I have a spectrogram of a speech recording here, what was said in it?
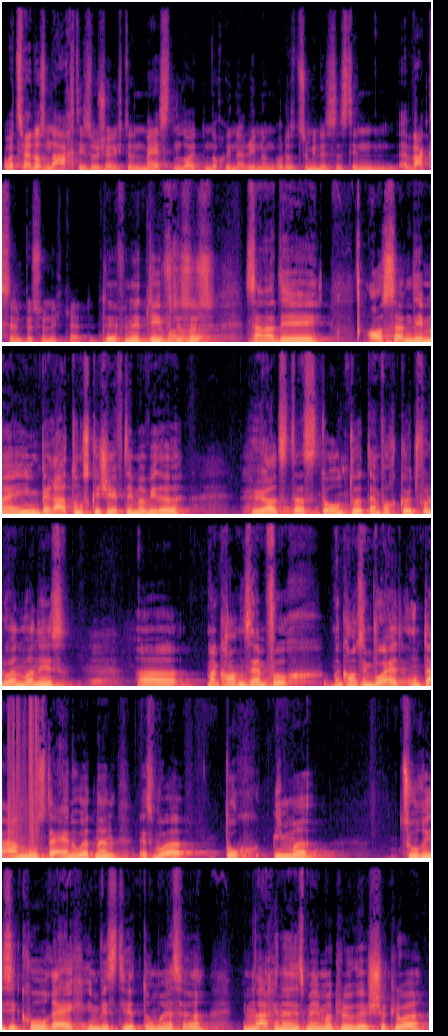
Aber 2008 ist wahrscheinlich den meisten Leuten noch in Erinnerung, oder zumindest den erwachsenen Persönlichkeiten. Definitiv. Das ist, sind auch die Aussagen, die man im Beratungsgeschäft immer wieder hört, dass da und dort einfach Geld verloren worden ist. Ja. Äh, man kann es einfach, man kann es in Wahrheit unter einem Muster einordnen. Es war doch immer zu risikoreich investiert damals. Ja. Im Nachhinein ist man immer klüger, ist schon klar.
